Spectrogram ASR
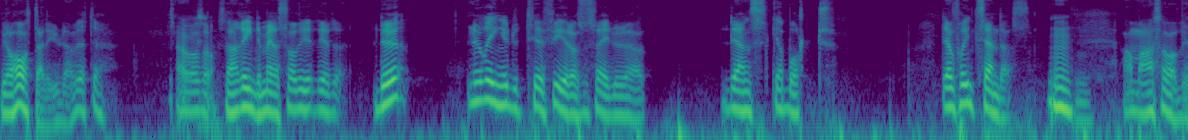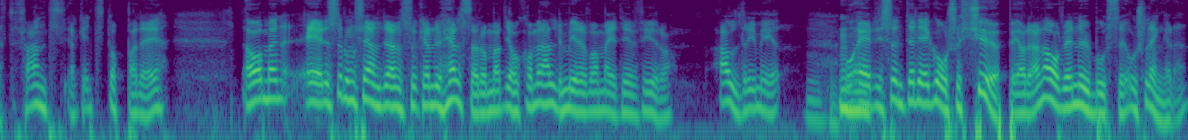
Och jag hatade ju den vet du. ja, det var så. Så han ringde mig och sa vet du, nu ringer du till TV4 och så säger du att den ska bort. Den får inte sändas. Mm. Ja, men han sa, vet du, fan, jag kan inte stoppa det. Ja, men är det så de sänder den så kan du hälsa dem att jag kommer aldrig mer att vara med i TV4. Aldrig mer. Mm. Och är det så inte det går så köper jag den av dig nu Bosse och slänger den.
